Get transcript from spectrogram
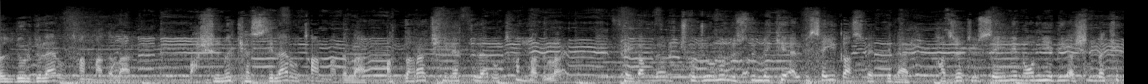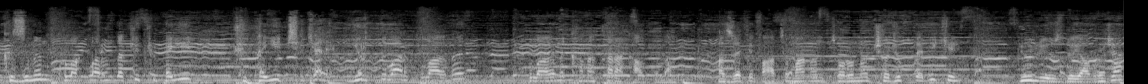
Öldürdüler utanmadılar. Başını kestiler utanmadılar. Atlara çiğnettiler utanmadılar. Peygamber çocuğunun üstündeki elbiseyi gasp ettiler. Hazreti Hüseyin'in 17 yaşındaki kızının kulaklarındaki küpeyi küpeyi çekerek yırttılar kulağını. Kulağını kanatarak aldılar. Hazreti Fatıma'nın torunu çocuk dedi ki Gül yüzlü yavrucak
